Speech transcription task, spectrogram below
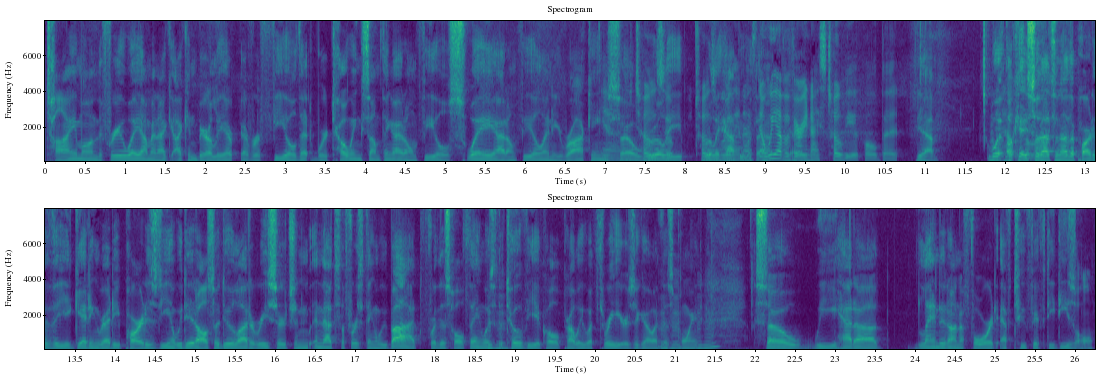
time on the freeway, I mean, I, I can barely ever feel that we're towing something. I don't feel sway. I don't feel any rocking. Yeah, so really, are- really are happy nice. with that. Now we have a yeah. very nice tow vehicle, but Yeah. Well, okay, so that's another part of the getting ready part is, you know, we did also do a lot of research and, and that's the first thing we bought for this whole thing was the Mm-hmm. tow vehicle, probably what, three years ago at this mm-hmm, point. Mm-hmm. So we had a landed on a Ford F 250 diesel,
